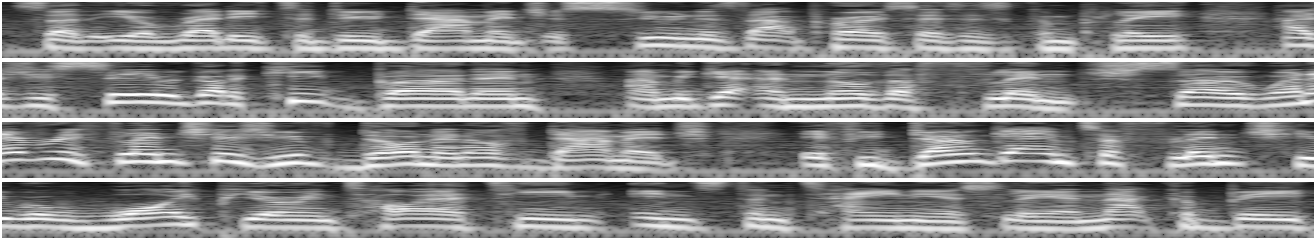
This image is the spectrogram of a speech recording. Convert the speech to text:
so that you're ready to do damage as soon as that process is complete. As you see, we've got to keep burning, and we get another another flinch. So whenever he flinches, you've done enough damage. If you don't get him to flinch, he will wipe your entire team instantaneously, and that could be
